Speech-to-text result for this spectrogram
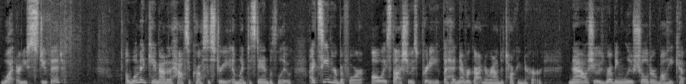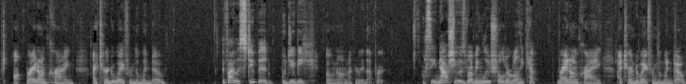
What, are you stupid? A woman came out of the house across the street and went to stand with Lou. I'd seen her before, always thought she was pretty, but had never gotten around to talking to her. Now she was rubbing Lou's shoulder while he kept on, right on crying. I turned away from the window. If I was stupid, would you be. Oh no, I'm not going to read that part. See, now she was rubbing Lou's shoulder while he kept right on crying. I turned away from the window.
